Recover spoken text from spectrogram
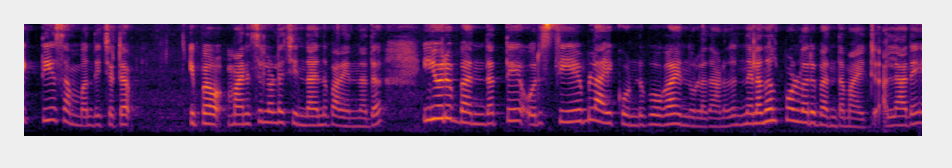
വ്യക്തിയെ സംബന്ധിച്ചിട്ട് ഇപ്പോൾ മനസ്സിലുള്ള ചിന്ത എന്ന് പറയുന്നത് ഈ ഒരു ബന്ധത്തെ ഒരു സ്റ്റേബിളായി കൊണ്ടുപോകുക എന്നുള്ളതാണ്. നിലനിൽപ്പുള്ള ഒരു ബന്ധമായിട്ട് അല്ലാതെ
